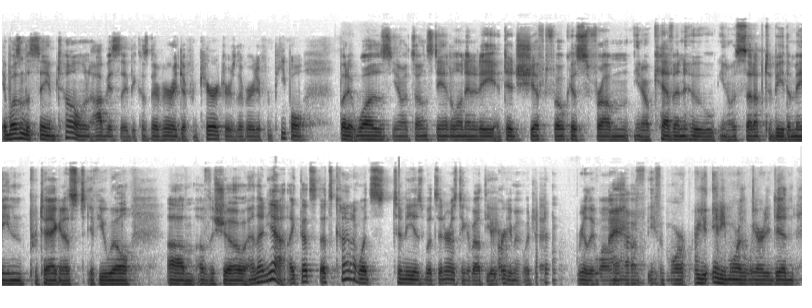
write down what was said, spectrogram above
it wasn't the same tone, obviously, because they're very different characters, they're very different people, but it was you know its own standalone entity. It did shift focus from you know Kevin, who you know is set up to be the main protagonist, if you will, um, of the show. And then yeah, like that's that's kind of what's to me is what's interesting about the argument, which I don't really want to have even more any more than we already did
